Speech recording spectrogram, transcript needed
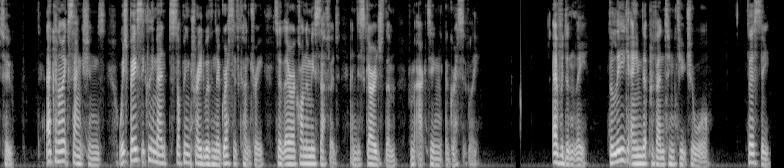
2 economic sanctions, which basically meant stopping trade with an aggressive country so that their economy suffered and discouraged them from acting aggressively. Evidently, the League aimed at preventing future war. Firstly,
